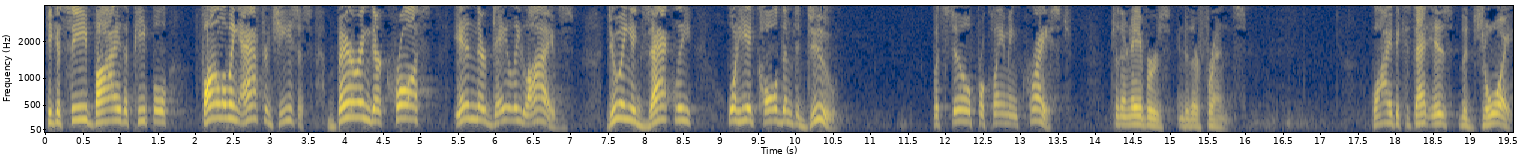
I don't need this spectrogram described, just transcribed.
he could see by the people following after Jesus, bearing their cross in their daily lives, doing exactly what he had called them to do, but still proclaiming Christ to their neighbors and to their friends. Why? Because that is the joy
